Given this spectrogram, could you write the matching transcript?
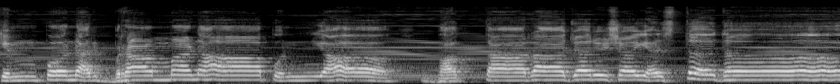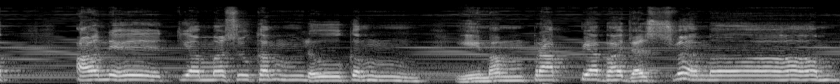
కిం పునర్బ్రాహ్మణా పుణ్యా భక్తా రాజర్షయస్తథా అనేత్యమసుఖం లోకం ఇమం ప్రాప్య భజస్వ మాం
